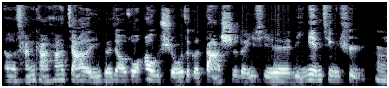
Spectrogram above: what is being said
呃残卡它加了一个叫做奥修这个大师的一些理念进去，嗯，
